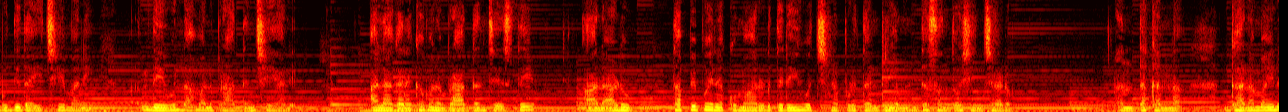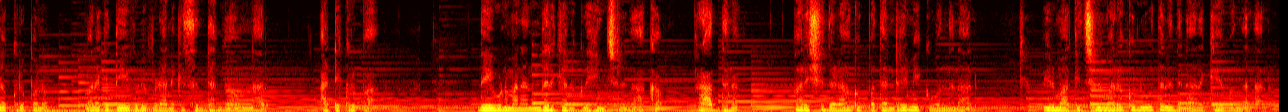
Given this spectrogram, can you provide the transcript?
బుద్ధి దయచేయమని దేవుళ్ళ మనం ప్రార్థన చేయాలి. అలా గనక మనం ప్రార్థన చేస్తే ఆనాడు తప్పిపోయిన కుమారుడు తిరిగి వచ్చినప్పుడు తండ్రి ఎంత సంతోషించాడు. అంతకన్నా ఘనమైన కృపను మనకి దేవుడు ఇవ్వడానికి సిద్ధంగా ఉన్నారు. అటి కృప దేవుడు మనందరికీ అనుగ్రహించినగాక ప్రార్థన. పరిశుద్ధుడా గొప్ప తండ్రి మీకు వందనాలు. మీరు మాకిచ్చిన మరొక నూతన దినానికే వందనాలు.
